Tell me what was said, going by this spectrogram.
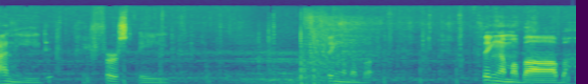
I need a first aid thingamabob. Thingamabob.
